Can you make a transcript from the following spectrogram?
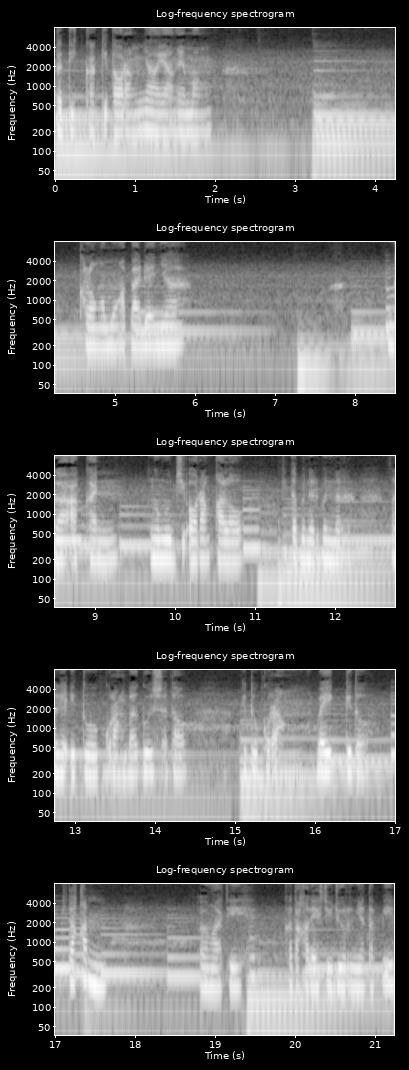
Ketika kita orangnya yang emang kalau ngomong apa adanya nggak akan ngemuji orang kalau kita bener-bener ngeliat itu kurang bagus atau itu kurang baik gitu. Kita kan uh, ngasih kata-kata yang jujurnya tapi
